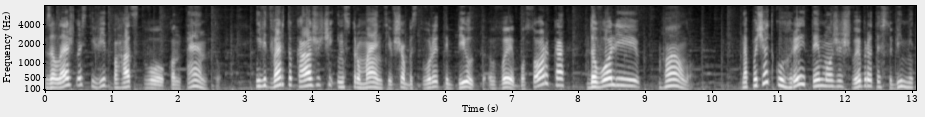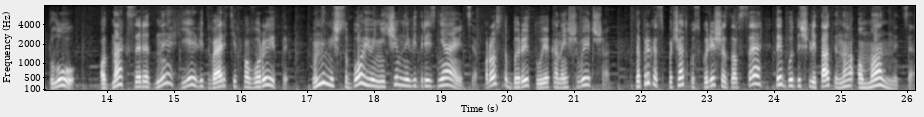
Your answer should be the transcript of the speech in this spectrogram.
в залежності від багатства контенту. І відверто кажучи, інструментів, щоб створити білд в босорка, доволі мало. На початку гри ти можеш вибрати собі мітлу, однак серед них є відверті фаворити. Вони між собою нічим не відрізняються, просто бери ту, яка найшвидша. Наприклад, спочатку, скоріше за все, ти будеш літати на оманниця,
